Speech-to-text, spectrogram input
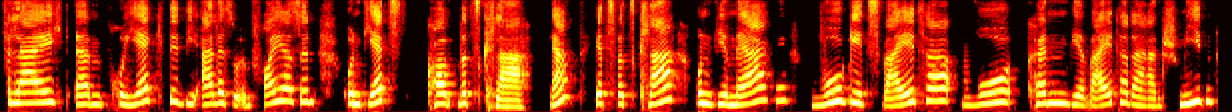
vielleicht ähm, Projekte, die alle so im Feuer sind. Und jetzt wird es klar. Ja, jetzt wird's klar und wir merken, wo geht's weiter, wo können wir weiter daran schmieden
